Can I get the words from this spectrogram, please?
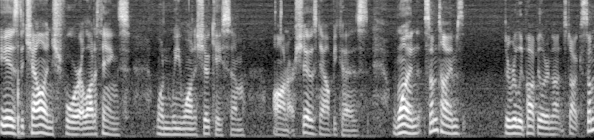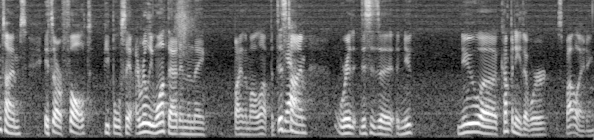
is the challenge for a lot of things when we want to showcase them on our shows now. Because one, sometimes they're really popular and not in stock. Sometimes it's our fault. People will say, "I really want that," and then they buy them all up. But this yeah. time, we're this is a, a new new uh, company that we're spotlighting.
